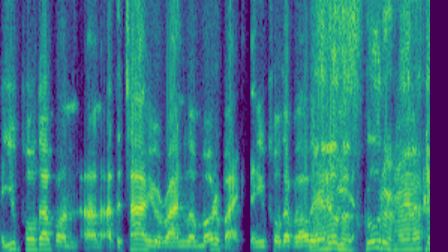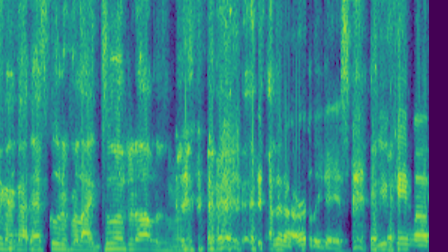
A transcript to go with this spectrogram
and, you pulled up on on at the time you were riding a little motorbike and you pulled up with all this. Man, it was a scooter, man. I think I got that scooter for like two hundred dollars, man. this is in our early days. And you came up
